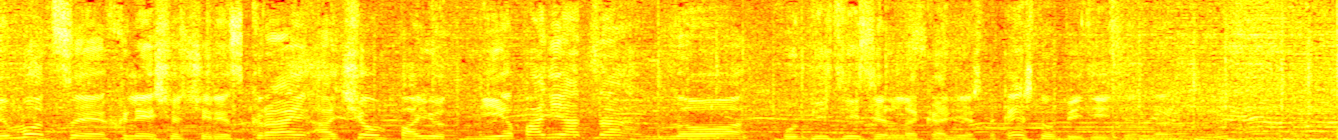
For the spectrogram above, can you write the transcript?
Эмоции хлещут через край, о чем поют непонятно, но убедительно, конечно. Конечно, убедительно.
